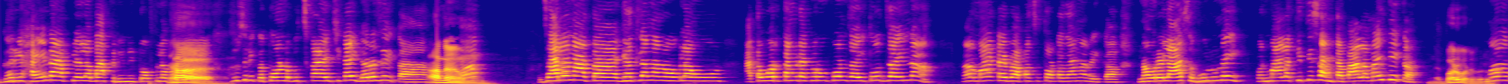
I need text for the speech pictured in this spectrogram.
घरी आहे ना आपल्याला भाकरीने टोपलं हा. वगैरे. दुसरी का तोंड बुचकाळायची काही गरज आहे का? हा ना. हा? झालं ना आता घेतला ना रोग लावून. आता वर तांगड्या करून कोण जाईल? तोच जाईल ना. हा मा काय बापाचा तोटा जाणार आहे का? नवऱ्याला असं बोलू नाही पण मला किती सांगता आला माहितीये का? नाही, बरोबर आहे, बरोबर मग?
